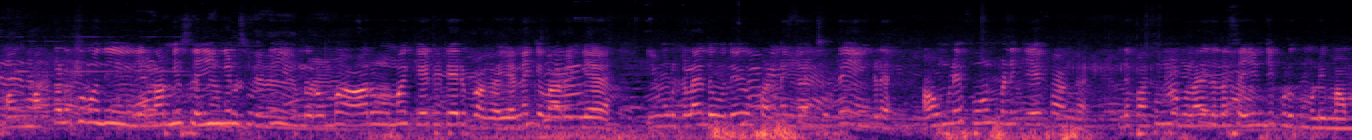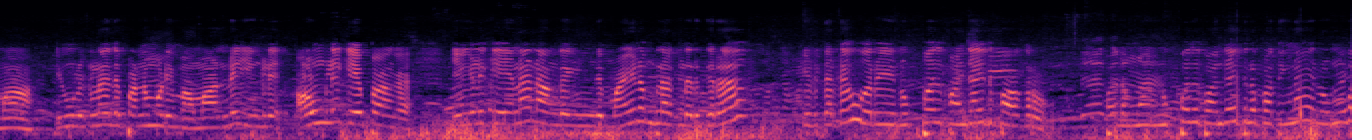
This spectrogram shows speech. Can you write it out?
அவங்க மக்களுக்கும் வந்து எல்லாமே செய்யுங்கன்னு சொல்லிட்டு எங்களை ரொம்ப ஆர்வமா கேட்டுட்டே இருப்பாங்க. என்னைக்கு வரீங்க? இவங்களுக்கெல்லாம் இந்த உதவி பண்ணுங்கன்னு சொல்லிட்டு எங்களை அவங்களே ஃபோன் பண்ணி கேட்பாங்க. இந்த பசங்களுக்கெல்லாம் இதெல்லாம் செஞ்சு கொடுக்க முடியுமாமா இவங்களுக்கெல்லாம் இதை பண்ண முடியுமாமான்னு எங்களே அவங்களே கேட்பாங்க. எங்களுக்கு ஏன்னா நாங்கள் இந்த மயிலம் பிளாக்ல இருக்கிற கிட்டத்தட்ட ஒரு முப்பது பஞ்சாயத்து பார்க்குறோம் அந்த முப்பது பஞ்சாயத்தில் பார்த்தீங்கன்னா ரொம்ப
